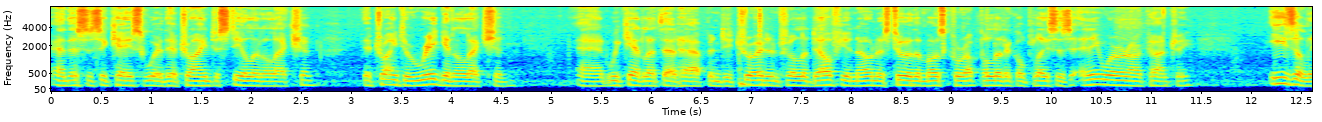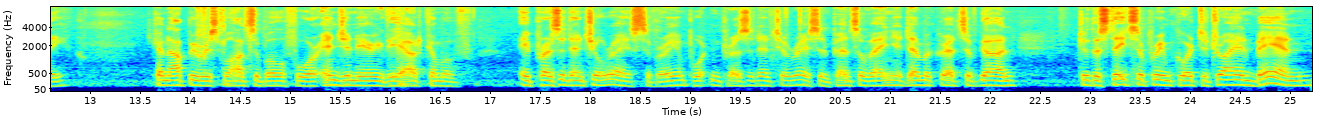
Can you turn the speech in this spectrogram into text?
and this is a case where they're trying to steal an election. They're trying to rig an election and we can't let that happen. Detroit and Philadelphia, known as two of the most corrupt political places anywhere in our country, easily cannot be responsible for engineering the outcome of a presidential race, a very important presidential race. In Pennsylvania, Democrats have gone to the state Supreme Court to try and ban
